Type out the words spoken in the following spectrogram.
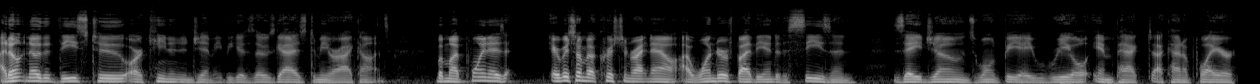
I don't know that these two are Keenan and Jimmy because those guys to me are icons. But my point is, everybody's talking about Christian right now. I wonder if by the end of the season, Zay Jones won't be a real impact uh, kind of player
